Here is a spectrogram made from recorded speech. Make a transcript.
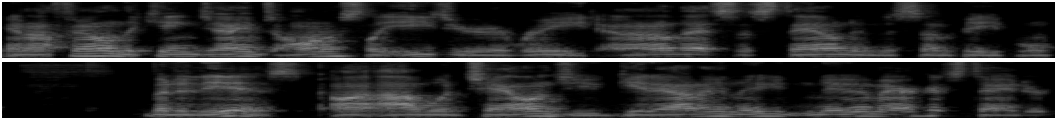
And I found the King James honestly easier to read. And I know that's astounding to some people, but it is. I, I would challenge you: get out a New, New American Standard,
